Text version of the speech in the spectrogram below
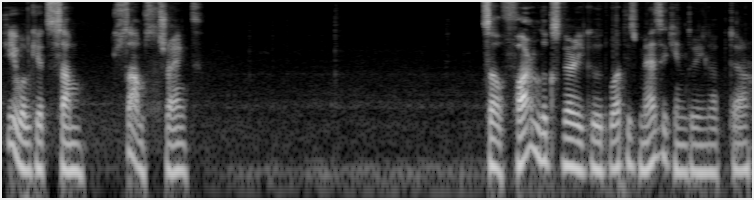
He will get some some strength. So far looks very good. What is Mazikeen doing up there?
